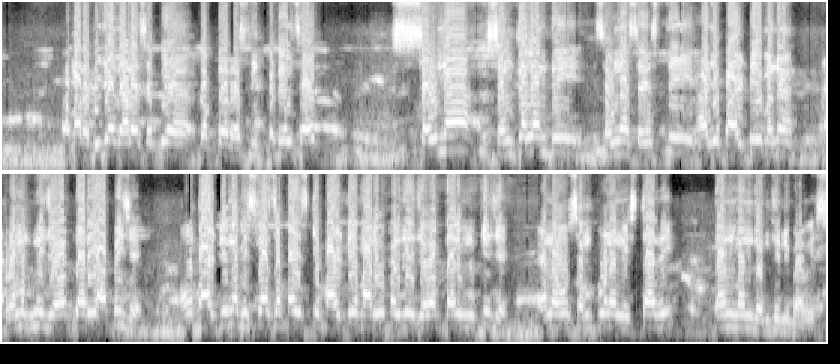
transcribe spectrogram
અમારા બીજા ધારાસભ્ય ડોક્ટર હસમુખ પટેલ સાહેબ. સૌના સંકલનથી, સૌના સહેજથી આજે પાર્ટીએ મને પ્રમુખની જવાબદારી આપી છે. હું પાર્ટીને વિશ્વાસ અપાઈશ કે પાર્ટીએ મારી ઉપર જે જવાબદારી મૂકી છે, એને હું સંપૂર્ણ નિષ્ઠાથી, તન મન ધનથી નિભાવીશ.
